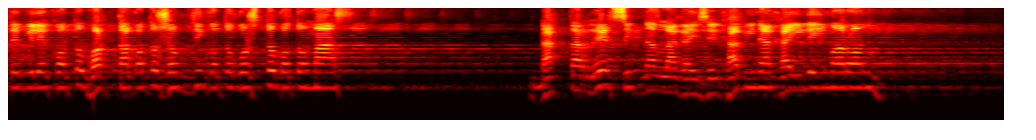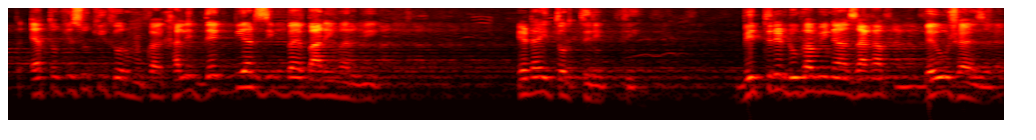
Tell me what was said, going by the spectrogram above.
টেবিলে কত ভর্তা, কত সবজি, কত গোস্ত, কত মাছ ডাক্তার রেড সিগনাল লাগাইছে, খাবি না, খাইলেই মরণ। এত কিছু কি করব? খালি দেখবি আর জিব্বায় বাড়ি মারবি। এটাই তোর তৃপ্তি। ভিতরে ঢুকাবি না, জাগাত বেউস হয়ে যাবে।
